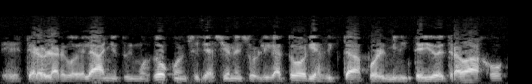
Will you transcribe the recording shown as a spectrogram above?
este, a lo largo del año. Tuvimos dos conciliaciones obligatorias dictadas por el Ministerio de Trabajo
